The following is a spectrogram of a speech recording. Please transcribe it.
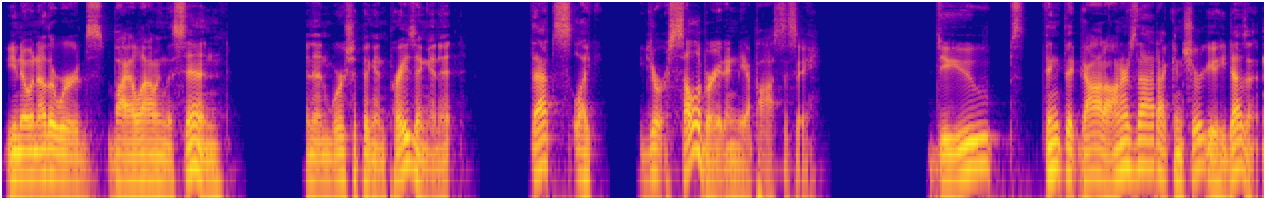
You know, in other words, by allowing the sin and then worshiping and praising in it, that's like you're celebrating the apostasy. Do you think that God honors that? I can assure you he doesn't.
